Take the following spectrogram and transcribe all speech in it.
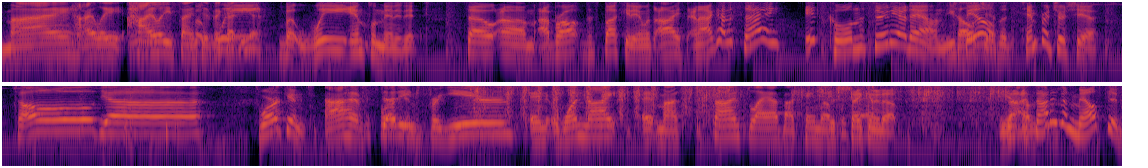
My highly highly scientific but we, idea. But we implemented it. So um, I brought this bucket in with ice, and I gotta say, it's cooling the studio down. You Told feel ya. the temperature shift. Told ya. It's working. I have studied working. for years, and one night at my science lab, I came up Just with shaking that. it up. Yeah, No, I it's was- not even melted.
